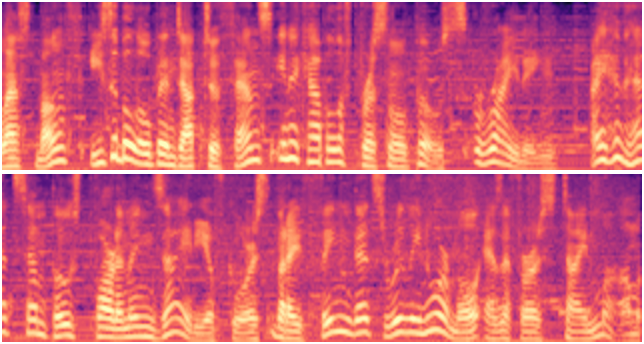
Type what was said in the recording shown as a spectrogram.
Last month, Isabel opened up to fans in a couple of personal posts, writing, I have had some postpartum anxiety, of course, but I think that's really normal as a first-time mom.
